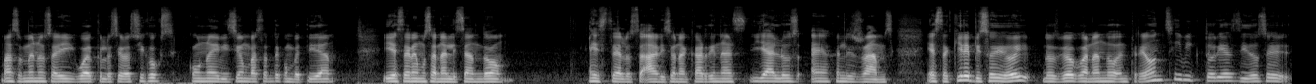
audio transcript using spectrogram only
más o menos ahí igual que los Seahawks con una división bastante competida y estaremos analizando este, a los Arizona Cardinals y a los Angeles Rams. Y hasta aquí el episodio de hoy. Los veo ganando entre 11 victorias y 12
